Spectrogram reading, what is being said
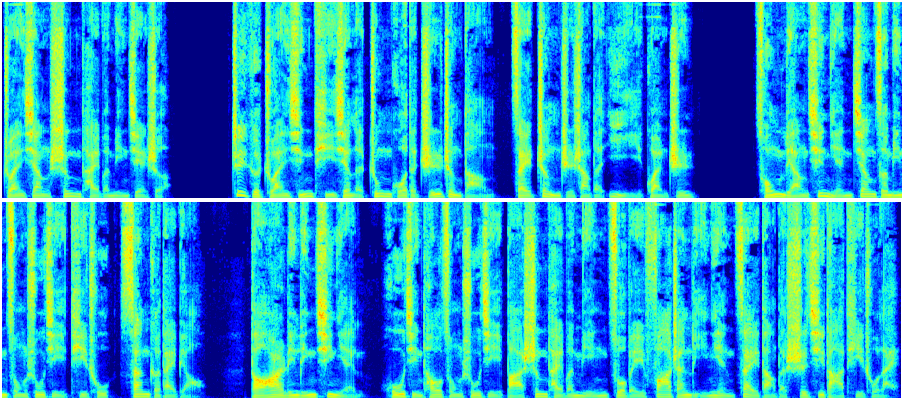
转向生态文明建设。这个转型体现了中国的执政党在政治上的一以贯之。从两千年江泽民总书记提出“三个代表”，到二零零七年胡锦涛总书记把生态文明作为发展理念在党的十七大提出来。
